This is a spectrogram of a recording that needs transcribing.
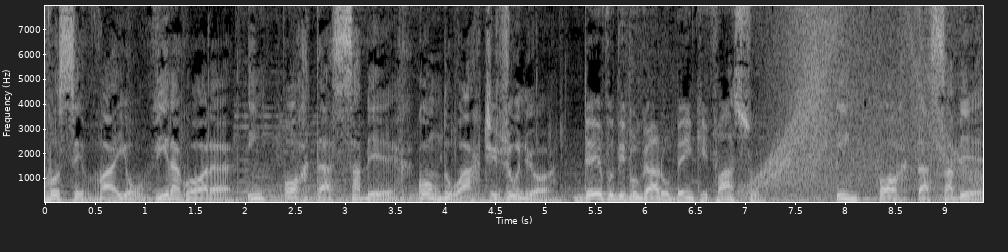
Você vai ouvir agora. Importa saber. Com Duarte Júnior. Devo divulgar o bem que faço? Importa saber.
